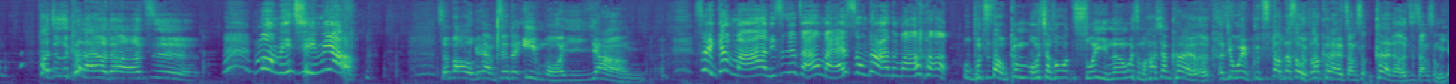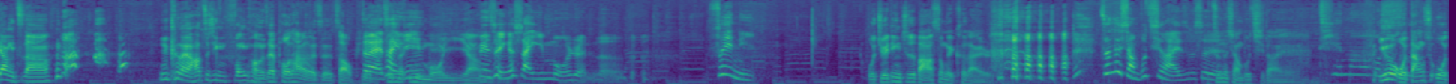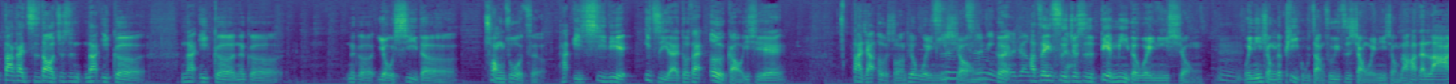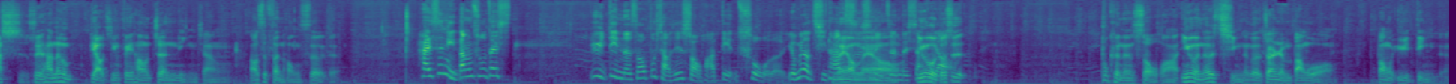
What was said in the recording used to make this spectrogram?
他就是克莱尔的儿子，莫名其妙。城堡，我跟你讲，真的，一模一样。所以干嘛？你是要早上买来送他的吗？我不知道，我跟我想说，我所以呢，为什么他像克莱尔？而且我也不知道，那时候我不知道克莱尔长什，克莱的儿子长什么样子啊。因为克莱尔他最近疯狂的在 po 他儿子的照片，对，他已经一模一样，变成一个晒阴魔人了。所以你。我决定就是把它送给克莱尔，真的想不起来是不是？真的想不起来哎！天哪！因为我当初我大概知道，就是那一个那一个那个那个游戏的创作者，他一系列一直以来都在恶搞一些大家耳熟能，比如维尼熊，对，他这一次就是便秘的维尼熊。嗯，维尼熊的屁股长出一只小维尼熊，然后他在拉屎，所以他那个表情非常的狰狞，这样，然后是粉红色的。还是你当初在预定的时候不小心手滑点错了？有没有其他？没有没有，真的想因为我都是不可能手滑，因为我那是请那个专人帮我帮我预定的。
